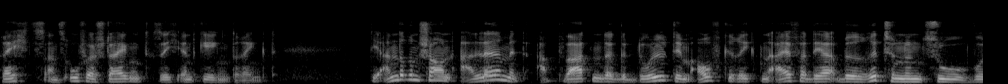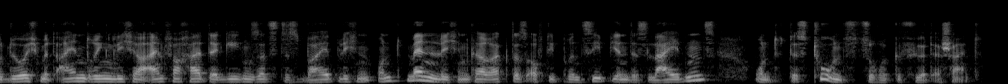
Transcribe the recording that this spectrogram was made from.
rechts ans Ufer steigend, sich entgegendrängt. Die anderen schauen alle mit abwartender Geduld dem aufgeregten Eifer der Berittenen zu, wodurch mit eindringlicher Einfachheit der Gegensatz des weiblichen und männlichen Charakters auf die Prinzipien des Leidens und des Tuns zurückgeführt erscheint.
